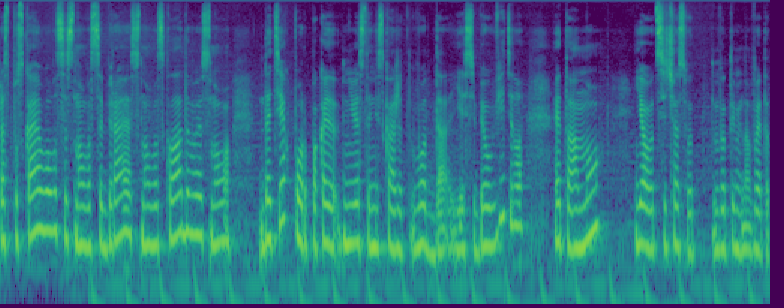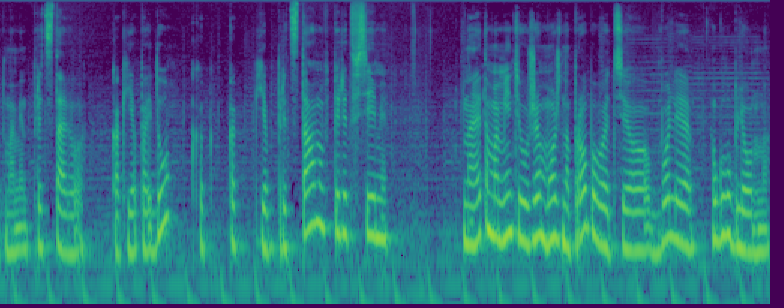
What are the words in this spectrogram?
распуская волосы, снова собирая, снова складывая, снова до тех пор, пока невеста не скажет, вот да, я себя увидела, это оно. Я вот сейчас вот, вот именно в этот момент представила как я пойду, как, как я предстану перед всеми. На этом моменте уже можно пробовать э, более углубленно.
